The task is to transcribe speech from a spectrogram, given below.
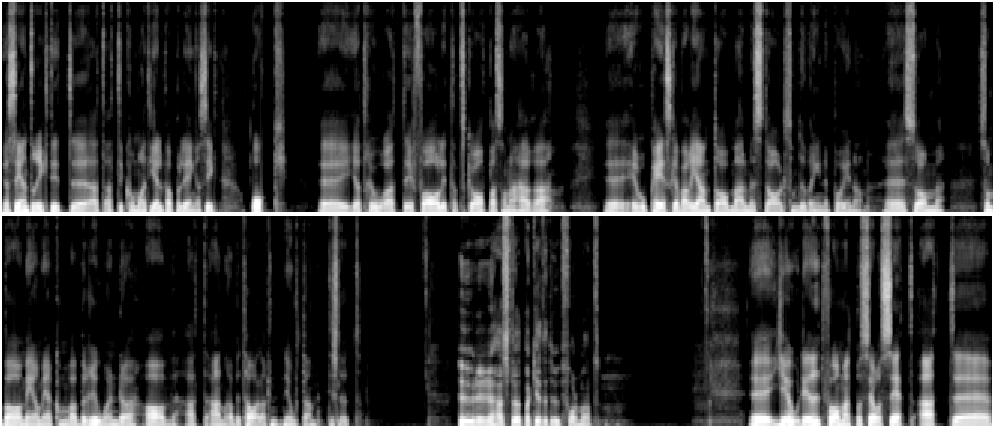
jag ser inte riktigt eh, att, att det kommer att hjälpa på längre sikt. Och eh, jag tror att det är farligt att skapa sådana här eh, europeiska varianter av Malmö stad som du var inne på innan. Eh, som, som bara mer och mer kommer vara beroende av att andra betalar notan till slut. Hur är det här stödpaketet utformat? Eh, jo, det är utformat på så sätt att eh,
